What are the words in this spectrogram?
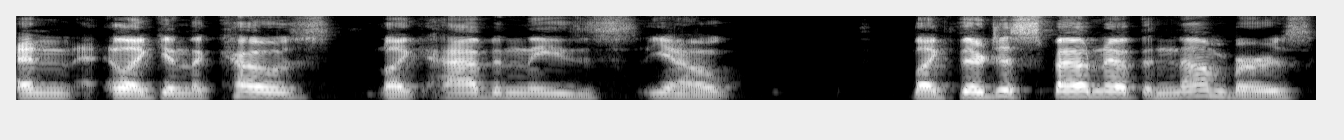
and like in the coast like having these, you know, like they're just spouting out the numbers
